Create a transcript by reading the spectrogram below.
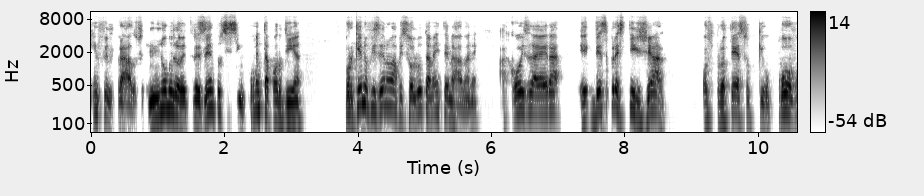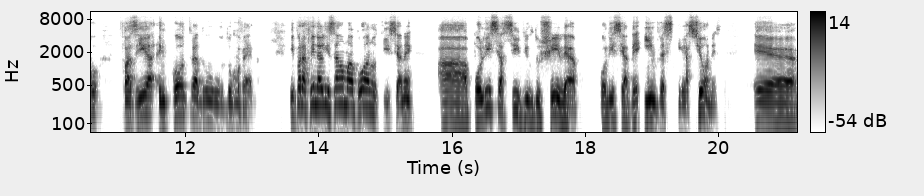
infiltrados em número de 350 por dia, Por que não fizeram absolutamente nada, né? A coisa era eh, desprestigiar os protestos que o povo fazia em contra do, do governo. E para finalizar, uma boa notícia, né? A Polícia Civil do Chile, a Polícia de Investigações, eh,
